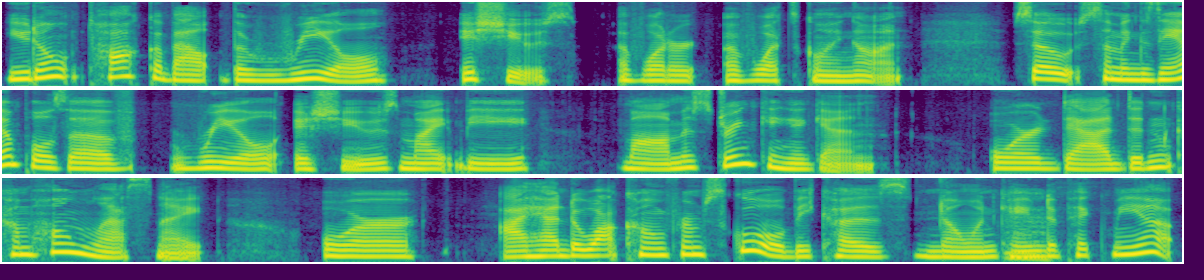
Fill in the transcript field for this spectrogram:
you don't talk about the real issues of what are of what's going on. So some examples of real issues might be mom is drinking again, or dad didn't come home last night, or I had to walk home from school because no one came to mm. pick me up,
